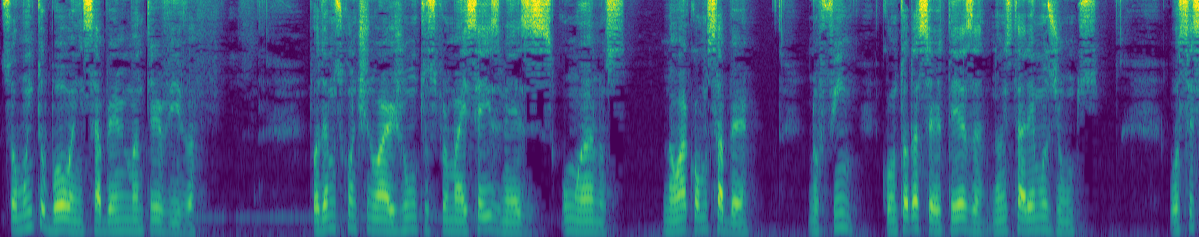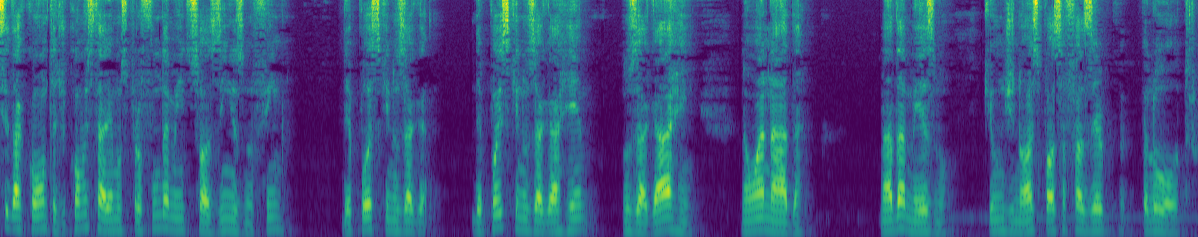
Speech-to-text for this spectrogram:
Sou muito boa em saber me manter viva. Podemos continuar juntos por mais seis meses, um ano. Não há como saber. No fim, com toda certeza, não estaremos juntos. Você se dá conta de como estaremos profundamente sozinhos no fim? Depois que nos, aga... Depois que nos, agarre... nos agarrem, não há nada, nada mesmo, que um de nós possa fazer pelo outro.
